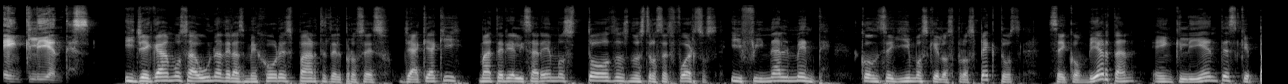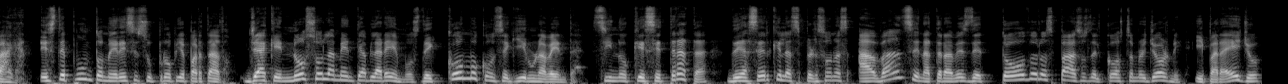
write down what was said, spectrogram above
en clientes? Y llegamos a una de las mejores partes del proceso, ya que aquí materializaremos todos nuestros esfuerzos y finalmente conseguimos que los prospectos se conviertan en clientes que pagan. Este punto merece su propio apartado, ya que no solamente hablaremos de cómo conseguir una venta, sino que se trata de hacer que las personas avancen a través de todos los pasos del Customer Journey y para ello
